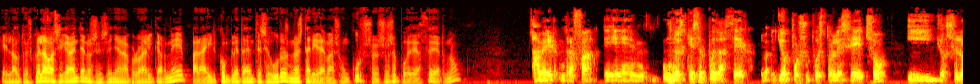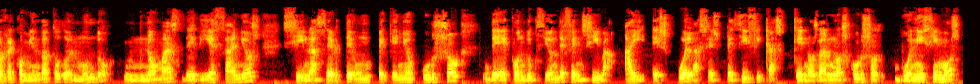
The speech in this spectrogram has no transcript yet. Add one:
en la autoescuela básicamente nos enseñan a probar el carné, para ir completamente seguros no estaría de más un curso, eso se puede hacer, ¿no? A ver, Rafa, eh, no es que se pueda hacer. Yo, por supuesto, les he hecho y yo se lo recomiendo a todo el mundo. No más de 10 años sin hacerte un pequeño curso de conducción defensiva. Hay escuelas específicas que nos dan unos cursos buenísimos.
